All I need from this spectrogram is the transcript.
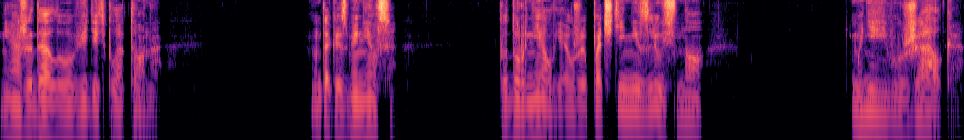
Не ожидала увидеть Платона. Он так изменился. Подурнел, я уже почти не злюсь, но... Мне его жалко.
